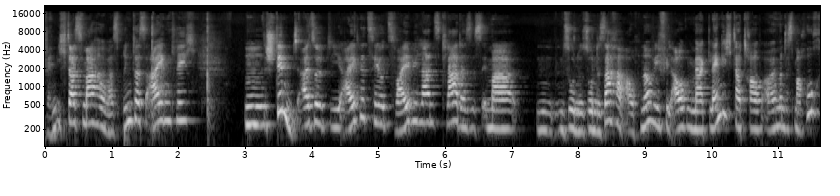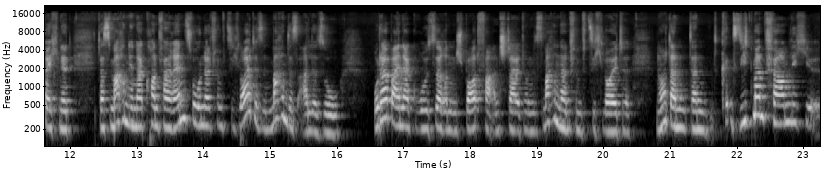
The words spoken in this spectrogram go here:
wenn ich das mache, was bringt das eigentlich? Hm, stimmt, also die eigene CO2-Bilanz, klar, das ist immer so eine, so eine Sache auch, ne? wie viel Augenmerk lenke ich da drauf? Aber wenn man das mal hochrechnet, das machen in der Konferenz, wo 150 Leute sind, machen das alle so. Oder bei einer größeren Sportveranstaltung, das machen dann 50 Leute. Ne, dann, dann sieht man förmlich, äh,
